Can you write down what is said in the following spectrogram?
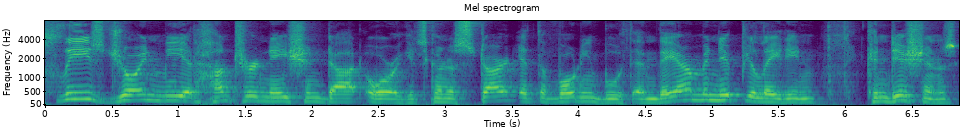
please join me at hunternation.org. It's going to start at the voting booth, and they are manipulating conditions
